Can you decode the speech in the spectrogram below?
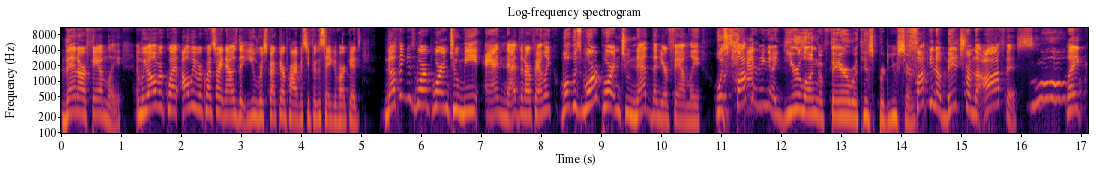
than our family. And we all request, all we request right now is that you respect our privacy for the sake of our kids. Nothing is more important to me and Ned than our family. What was more important to Ned than your family was, fucking having a year long affair with his producer. fucking a bitch from the office. Like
